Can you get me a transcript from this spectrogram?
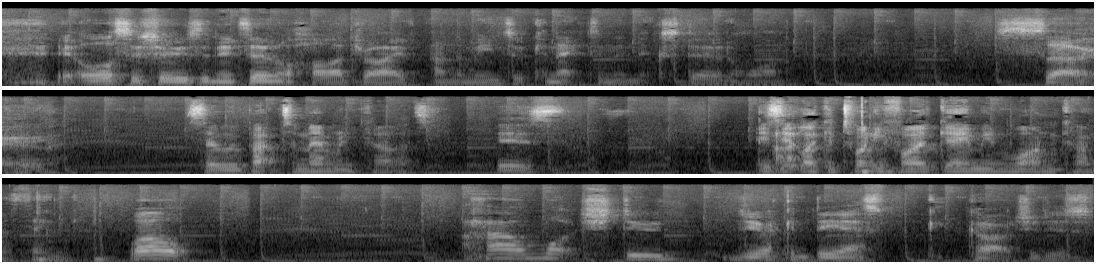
it also shows an internal hard drive and the means of connecting an external one. So Okay. So we're back to memory cards. is Is it like a 25 game in one kind of thing? well, how much do do you reckon DS cartridges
